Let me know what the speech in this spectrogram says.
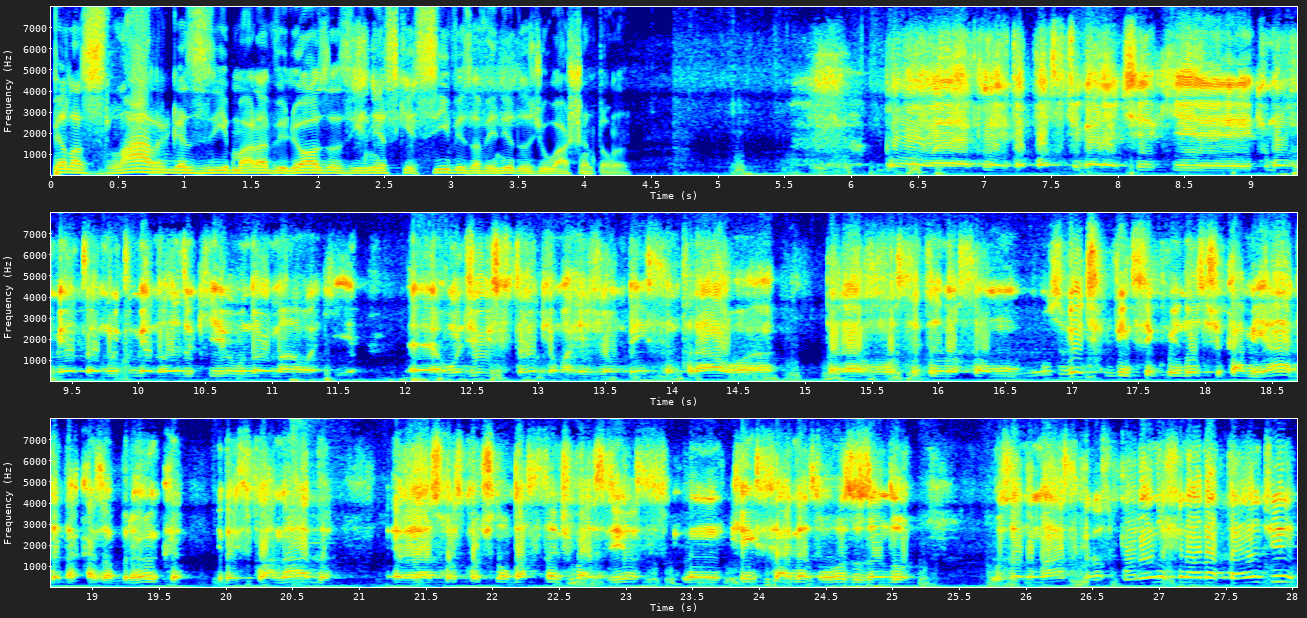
pelas largas e maravilhosas e inesquecíveis avenidas de Washington? Bom, é, Cleiton, posso te garantir que, que o movimento é muito menor do que o normal aqui. É, onde eu estou, que é uma região bem central, para você ter noção, uns 20, 25 minutos de caminhada da Casa Branca e da Esplanada, é, as ruas continuam bastante vazias, com quem sai nas ruas usando, usando máscaras, porém no final da tarde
